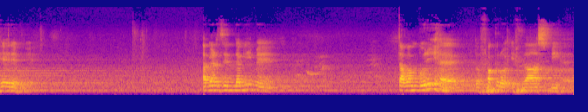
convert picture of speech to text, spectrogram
گھیرے ہوئے۔ اگر زندگی میں تونگری ہے تو فقر و افلاس بھی ہے۔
